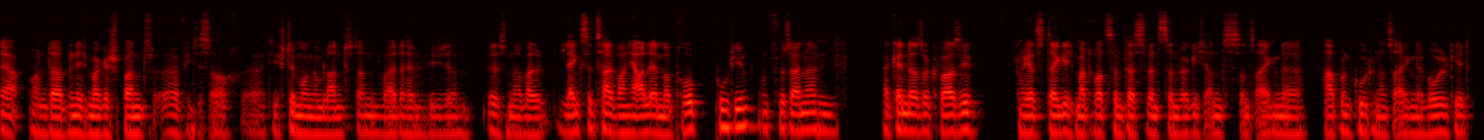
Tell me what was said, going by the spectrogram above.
Ja, und da bin ich mal gespannt, äh, wie das auch, äh, die Stimmung im Land dann weiterhin, wie die dann ist, ne? Weil längste Zeit waren ja alle immer pro Putin und für seine Mhm. Agenda so quasi. Und jetzt denke ich mal trotzdem, dass wenn es dann wirklich ans, ans eigene Hab und Gut und ans eigene Wohl geht,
